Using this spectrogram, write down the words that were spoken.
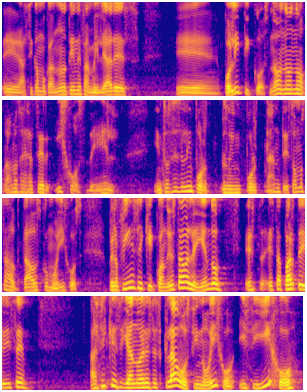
eh, así como cuando uno tiene familiares eh, políticos. No, no, no, vamos a ser hijos de Él. Entonces es lo importante, somos adoptados como hijos. Pero fíjense que cuando yo estaba leyendo esta, esta parte dice, así que ya no eres esclavo, sino hijo. Y si hijo,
